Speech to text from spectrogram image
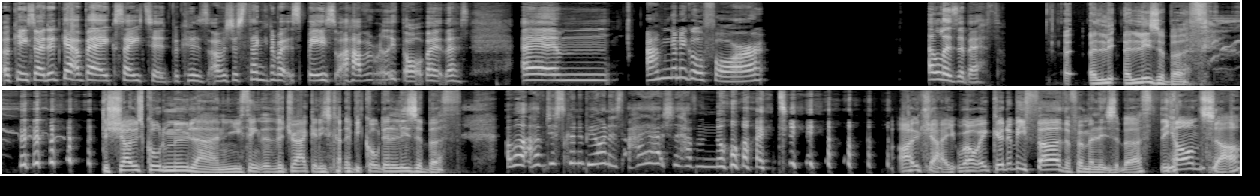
Okay, so I did get a bit excited because I was just thinking about space, but I haven't really thought about this. Um, I'm gonna go for Elizabeth. Uh, El- Elizabeth. the show's called Mulan, and you think that the dragon is going to be called Elizabeth. Uh, well, I'm just going to be honest. I actually have no idea. Okay, well, it couldn't be further from Elizabeth. The answer,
